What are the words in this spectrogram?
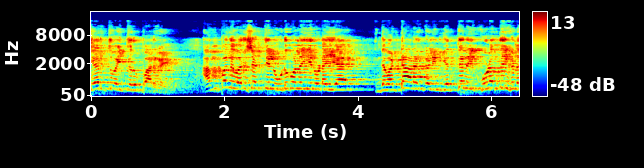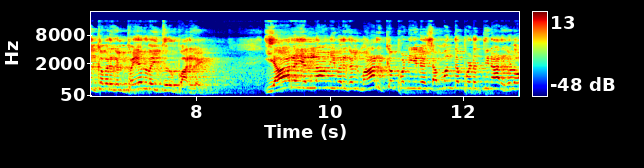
சேர்த்து வைத்திருப்பார்கள்? ஐம்பது வருஷத்தில் உடுமலையினுடைய இந்த வட்டாரங்களின் எத்தனை குழந்தைகளுக்கு அவர்கள் பெயர் வைத்திருப்பார்கள்? யாரையெல்லாம் இவர்கள் மார்க்க பணியிலே சம்பந்தப்படுத்தினார்களோ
